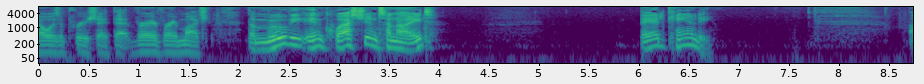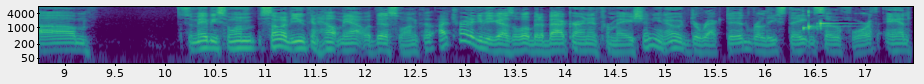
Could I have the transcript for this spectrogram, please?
always appreciate that very, very much. The movie in question tonight Bad Candy. Um, so maybe some some of you can help me out with this one because I try to give you guys a little bit of background information, you know, directed, release date, and so forth. And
